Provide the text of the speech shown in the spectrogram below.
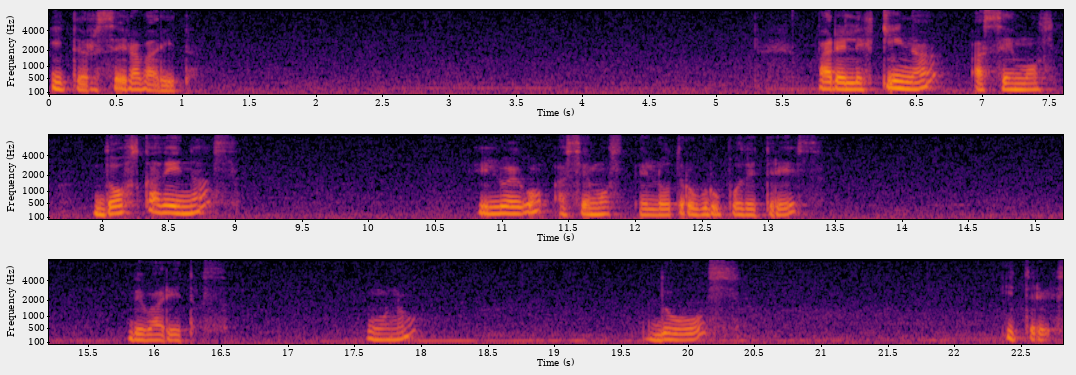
y tercera vareta. Para la esquina hacemos dos cadenas y luego hacemos el otro grupo de tres de varetas. Uno, dos y tres.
